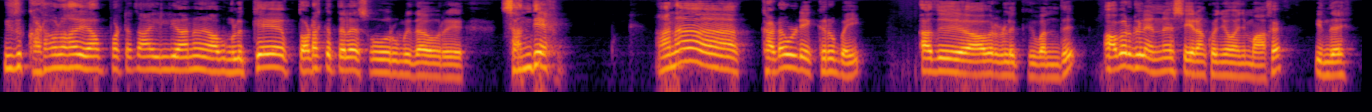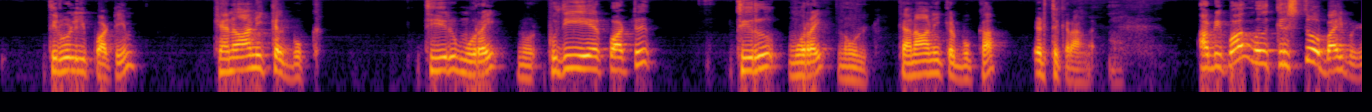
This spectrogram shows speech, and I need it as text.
இது கடவுளால் ஏற்பட்டதா இல்லையான்னு அவங்களுக்கே தொடக்கத்துல சோ- ஒரு வித ஒரு சந்தேகம். ஆனா கடவுளுடைய கிருபை அது அவர்களுக்கு வந்து அவர்கள் என்ன செய்யறாங்க கொஞ்சம் கொஞ்சமாக இந்த திருவெளிப்பாட்டையும் கெனானிக்கல் புக் திருமுறை நூல் புதிய ஏற்பாட்டு திருமுறை நூல் கனானிக்கல் புக்கா? எடுத்துக்கிறாங்க. அப்படி பார்க்கும்போது கிறிஸ்துவ பைபிள்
